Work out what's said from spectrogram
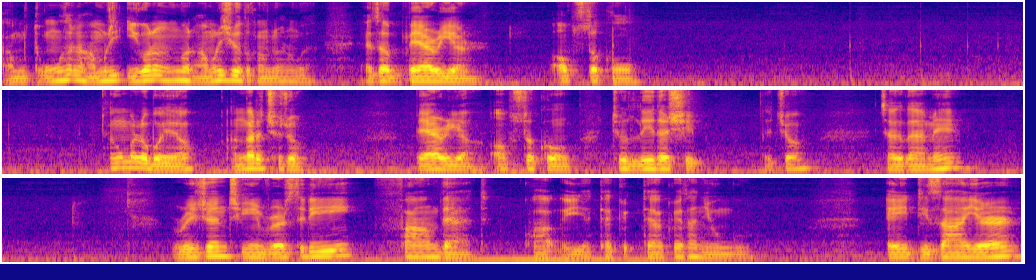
아무 동사는 아무리 이거는 건 아무리 쉬어도 강조하는 거야 as a barrier obstacle 한국말로 뭐예요? 안 가르쳐줘 barrier obstacle to leadership 됐죠? 자 그 다음에 Regent University found that 과학 이 대학교 대학교에서 한 연구 a desire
